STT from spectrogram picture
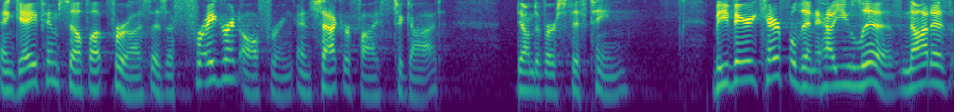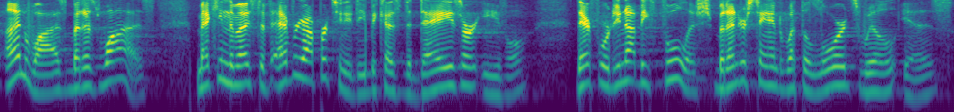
and gave himself up for us as a fragrant offering and sacrifice to God. Down to verse 15. Be very careful then how you live, not as unwise, but as wise, making the most of every opportunity because the days are evil. Therefore, do not be foolish, but understand what the Lord's will is.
